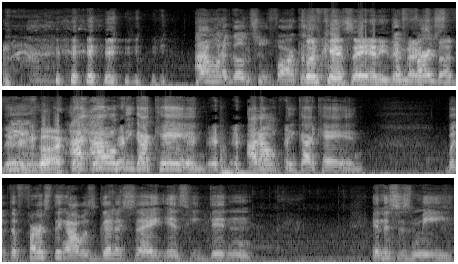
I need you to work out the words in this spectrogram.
I don't want to go too far. Cliff can't say anything nice about Derek Carr. I, I don't think I can. I don't think I can. But the first thing I was gonna say is he didn't, and this is me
